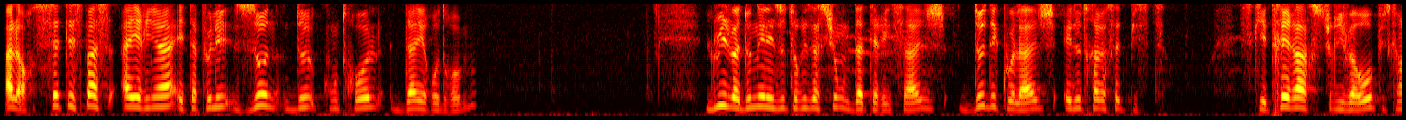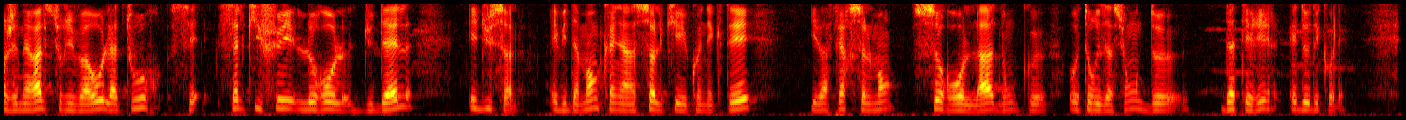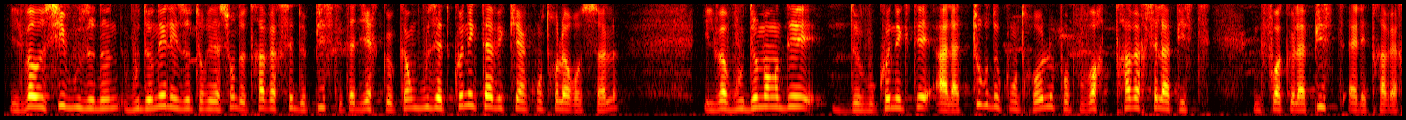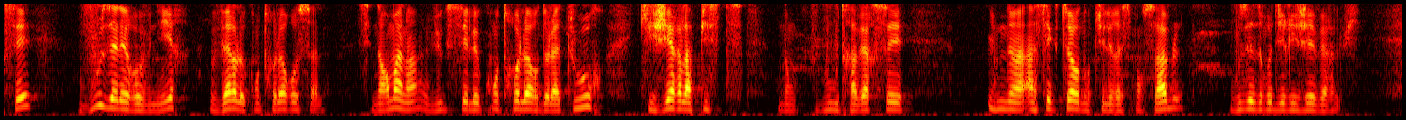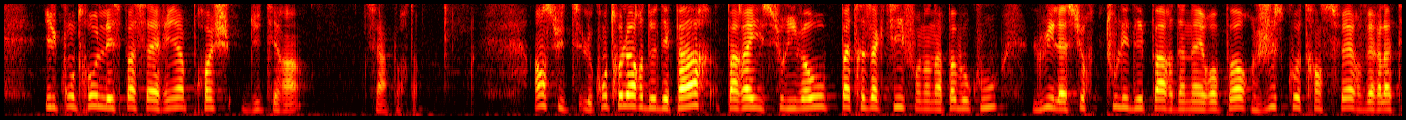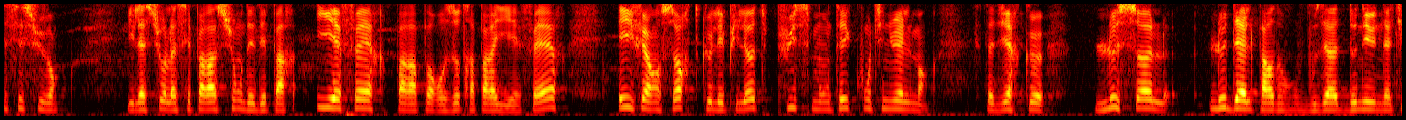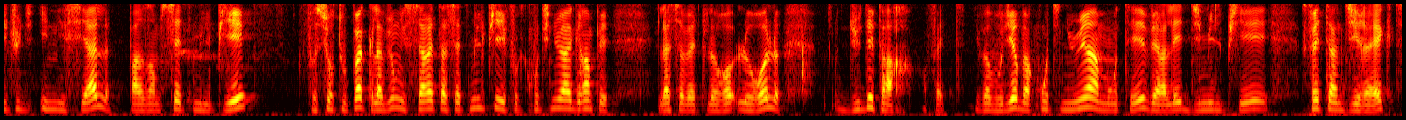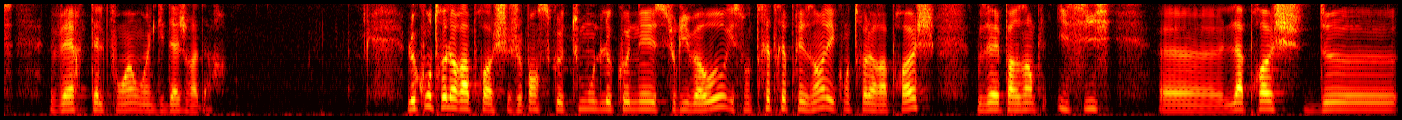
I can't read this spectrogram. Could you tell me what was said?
Alors, cet espace aérien est appelé zone de contrôle d'aérodrome. Lui, il va donner les autorisations d'atterrissage, de décollage et de traversée de piste ce qui est très rare sur Ivao, puisqu'en général, sur Ivao, la tour, c'est celle qui fait le rôle du DEL et du sol. Évidemment, quand il y a un sol qui est connecté, il va faire seulement ce rôle-là, donc euh, autorisation d'atterrir et de décoller. Il va aussi vous, vous donner les autorisations de traversée de piste, c'est-à-dire que quand vous êtes connecté avec un contrôleur au sol, il va vous demander de vous connecter à la tour de contrôle pour pouvoir traverser la piste. Une fois que la piste elle est traversée, vous allez revenir vers le contrôleur au sol. C'est normal, hein, vu que c'est le contrôleur de la tour qui gère la piste. Donc vous traversez un secteur dont il est responsable, vous êtes redirigé vers lui. Il contrôle l'espace aérien proche du terrain, c'est important. Ensuite, le contrôleur de départ, pareil sur Ivao, pas très actif, on n'en a pas beaucoup. Lui, il assure tous les départs d'un aéroport jusqu'au transfert vers l'ATC suivant. Il assure la séparation des départs IFR par rapport aux autres appareils IFR et il fait en sorte que les pilotes puissent monter continuellement. C'est-à-dire que le sol, le DEL, pardon, vous a donné une altitude initiale, par exemple 7000 pieds. Il ne faut surtout pas que l'avion s'arrête à 7000 pieds, il faut qu'il continue à grimper. Là, ça va être le, rôle du départ, en fait. Il va vous dire, ben, continuez à monter vers les 10 000 pieds, faites un direct vers tel point ou un guidage radar. Le contrôleur approche, je pense que tout le monde le connaît sur Ivao, ils sont très très présents les contrôleurs approche. Vous avez par exemple ici euh, l'approche de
